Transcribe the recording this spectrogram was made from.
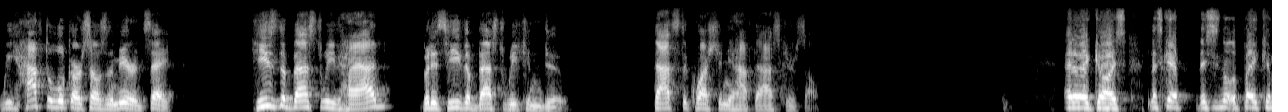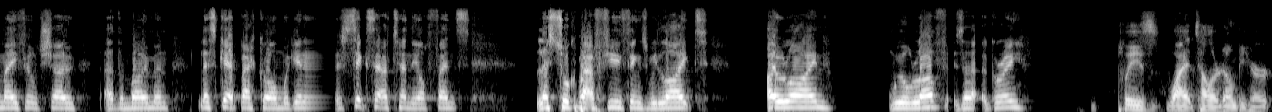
we have to look ourselves in the mirror and say, he's the best we've had, but is he the best we can do? That's the question you have to ask yourself. Anyway, guys, let's get. This is not the Baker Mayfield show at the moment. Let's get back on. We're getting a six out of ten the offense. Let's talk about a few things we liked. O line, we all love. Is that agree? Please, Wyatt Teller, don't be hurt.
